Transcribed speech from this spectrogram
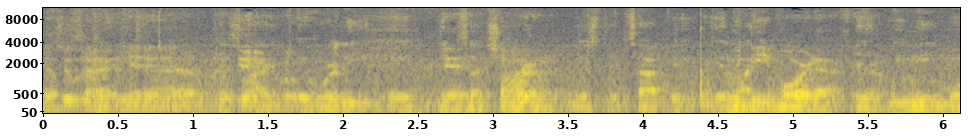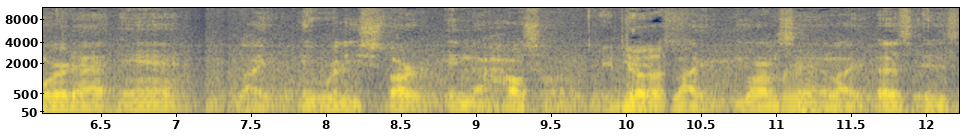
know what I'm saying? Yeah, yeah. Because Yeah, like it really it, to Yeah, touch on real. just the topic. It We like, need more of that. It- we need more of that, and like it really start in the household. It does. Like you know what I'm saying? Like us is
